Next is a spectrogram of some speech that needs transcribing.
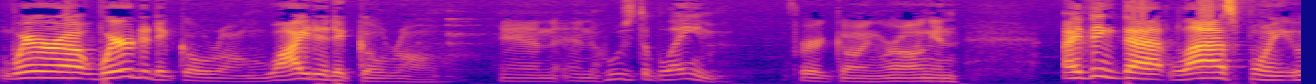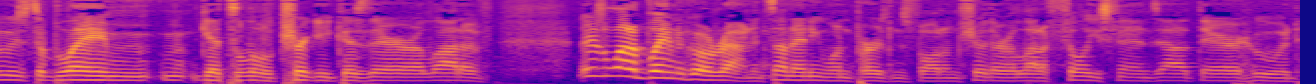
Where uh, where did it go wrong? Why did it go wrong? And and who's to blame for it going wrong? And I think that last point, who's to blame, mm, gets a little tricky because there are a lot of there's a lot of blame to go around. It's not any one person's fault. I'm sure there are a lot of Phillies fans out there who would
